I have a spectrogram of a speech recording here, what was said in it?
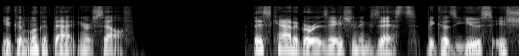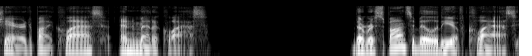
You can look at that yourself. This categorization exists because use is shared by class and metaclass. The responsibility of class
